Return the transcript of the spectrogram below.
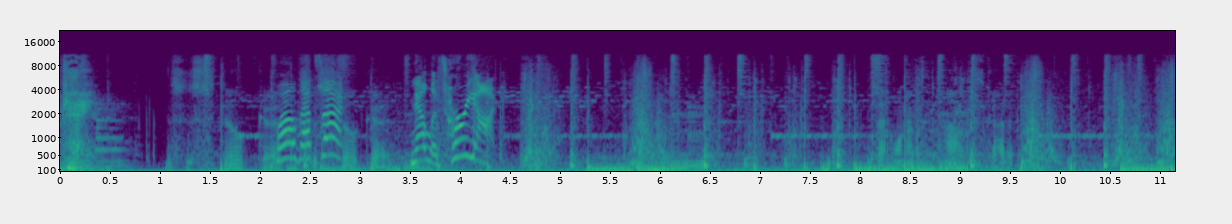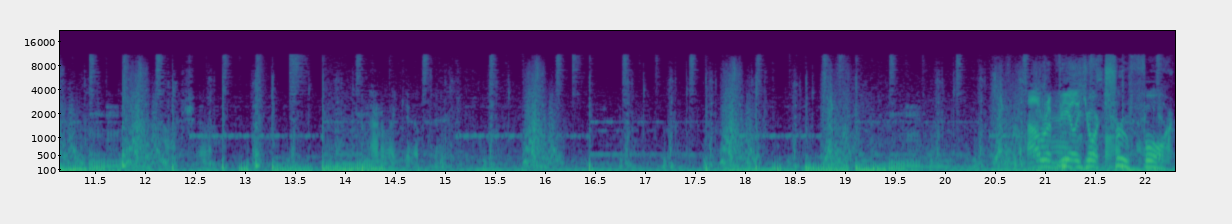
Okay. This is still good. Well, this that's is that. still good. Now let's hurry on! That one on the top has gotta be. Not. How do I get up there? I'll reveal your true I can. form.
